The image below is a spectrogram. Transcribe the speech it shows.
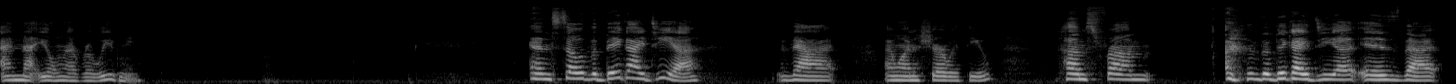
and that you'll never leave me. And so the big idea that I want to share with you comes from the big idea is that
